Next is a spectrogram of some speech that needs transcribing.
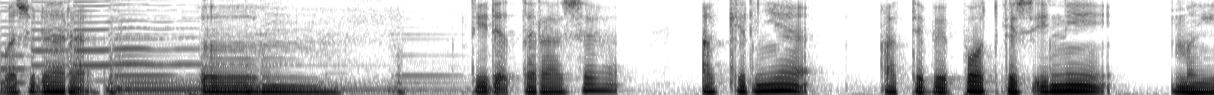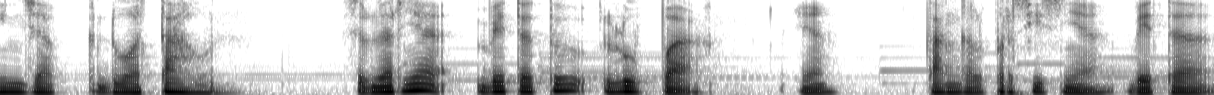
Mbak Saudara, em, tidak terasa akhirnya ATP Podcast ini menginjak 2 tahun. Sebenarnya beta tuh lupa tanggal persisnya. Beta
